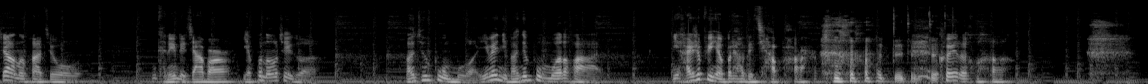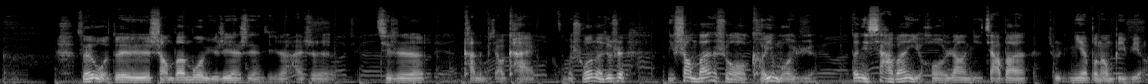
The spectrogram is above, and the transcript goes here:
这样的话就你肯定得加班，也不能这个完全不摸，因为你完全不摸的话，你还是避免不了得加班儿，对 对对，亏的慌。所以我对于上班摸鱼这件事情，其实还是其实看得比较开。怎么说呢？就是你上班的时候可以摸鱼，但你下班以后让你加班，就是你也不能逼逼了，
